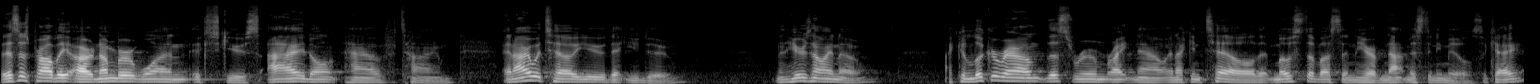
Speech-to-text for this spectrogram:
This is probably our number one excuse. I don't have time. And I would tell you that you do. And here's how I know I can look around this room right now and I can tell that most of us in here have not missed any meals, okay?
